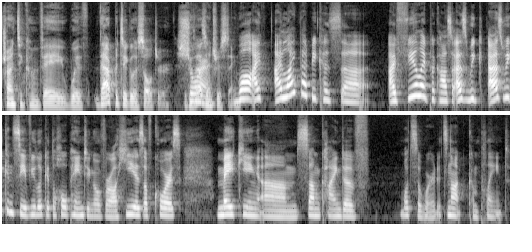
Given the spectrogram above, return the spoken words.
trying to convey with that particular soldier. Because That's interesting. Well, I I like that because uh, I feel like Picasso, as we as we can see, if you look at the whole painting overall, he is of course making um, some kind of what's the word? It's not complaint.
